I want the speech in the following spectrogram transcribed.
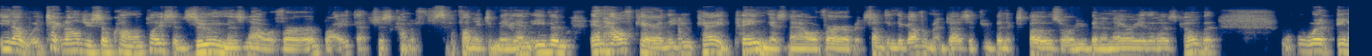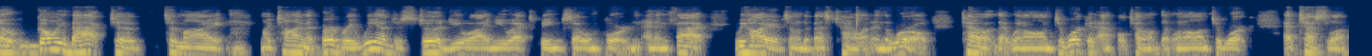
you know, technology is so commonplace that Zoom is now a verb, right? That's just kind of funny to me. And even in healthcare in the UK, ping is now a verb. It's something the government does if you've been exposed or you've been in an area that has COVID. When, you know, going back to to my my time at Burberry, we understood UI and UX being so important, and in fact, we hired some of the best talent in the world, talent that went on to work at Apple, talent that went on to work at Tesla,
